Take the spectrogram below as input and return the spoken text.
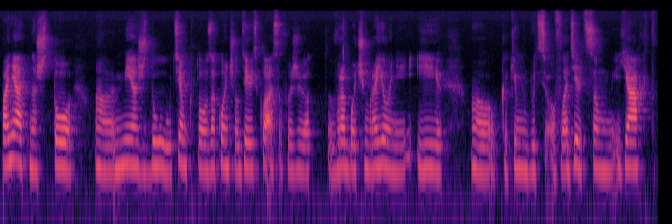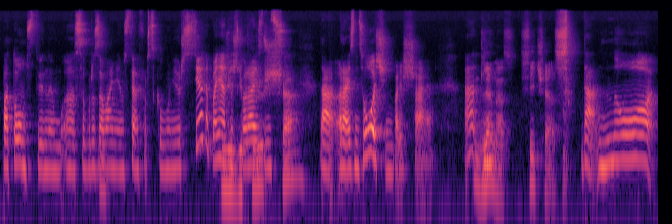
Понятно, что между тем, кто закончил 9 классов и живет в рабочем районе, и каким-нибудь владельцем яхт потомственным э, с образованием Стэнфордского университета, понятно, Лиги что разница, да, разница очень большая. Да? Для ну, нас сейчас. Да, но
